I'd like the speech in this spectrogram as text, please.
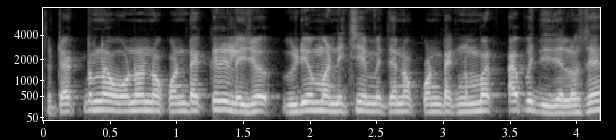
તો ટ્રેક્ટરના ઓનરનો કોન્ટેક્ટ કરી લેજો. વિડીયોમાં નીચે મેં તેનો કોન્ટેક્ટ નંબર આપી દીધેલો છે.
